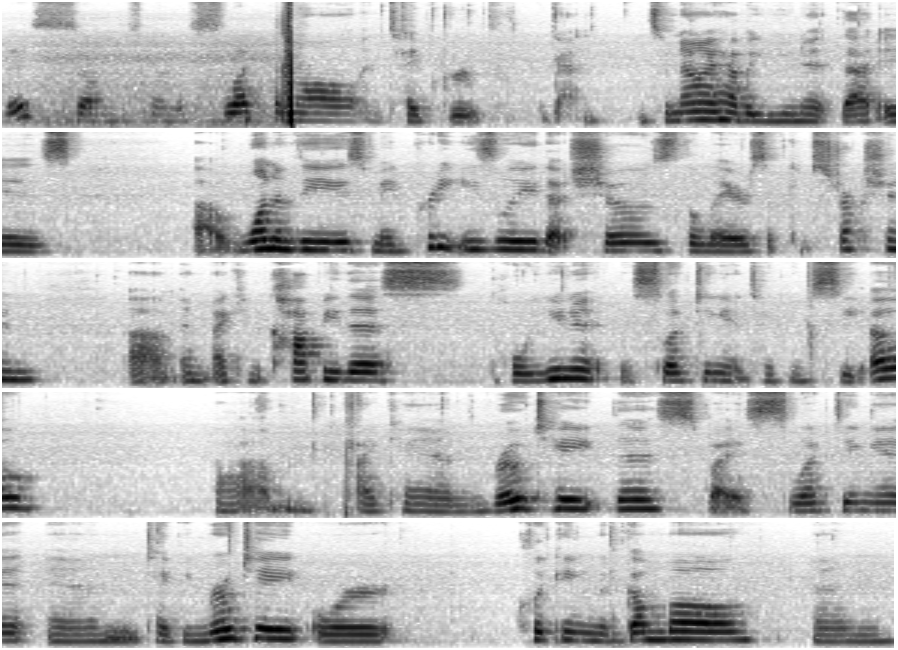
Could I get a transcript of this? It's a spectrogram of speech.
this, so I'm just going to select them all and type group again. And so now I have a unit that is uh, one of these made pretty easily that shows the layers of construction. Um, and I can copy this whole unit by selecting it and typing CO. Um, I can rotate this by selecting it and typing rotate or clicking the gumball and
